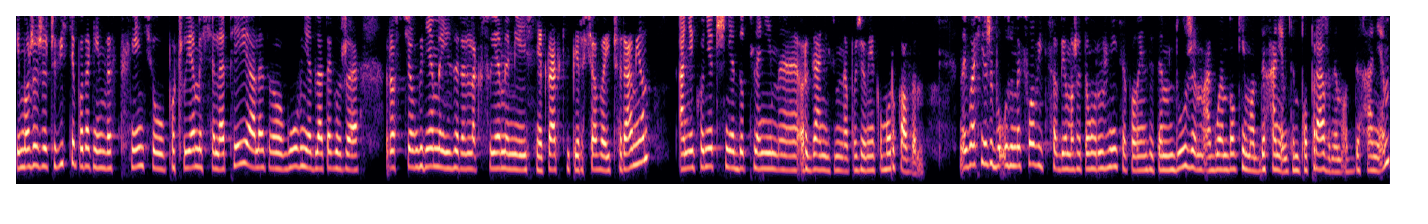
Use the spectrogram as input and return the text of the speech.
I może rzeczywiście po takim westchnięciu poczujemy się lepiej, ale to głównie dlatego, że rozciągniemy i zrelaksujemy mięśnie klatki piersiowej czy ramion, a niekoniecznie dotlenimy organizm na poziomie komórkowym. No i właśnie, żeby uzmysłowić sobie może tą różnicę pomiędzy tym dużym a głębokim oddychaniem, tym poprawnym oddychaniem,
